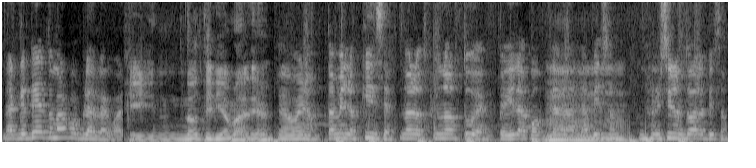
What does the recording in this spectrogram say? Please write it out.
La que quería tomar por plata igual. Y no te iría mal, ¿eh? Pero bueno, también los 15. No los, no los tuve. Pegué la, co- la, la Mm. pieza. Me hicieron toda la pieza.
